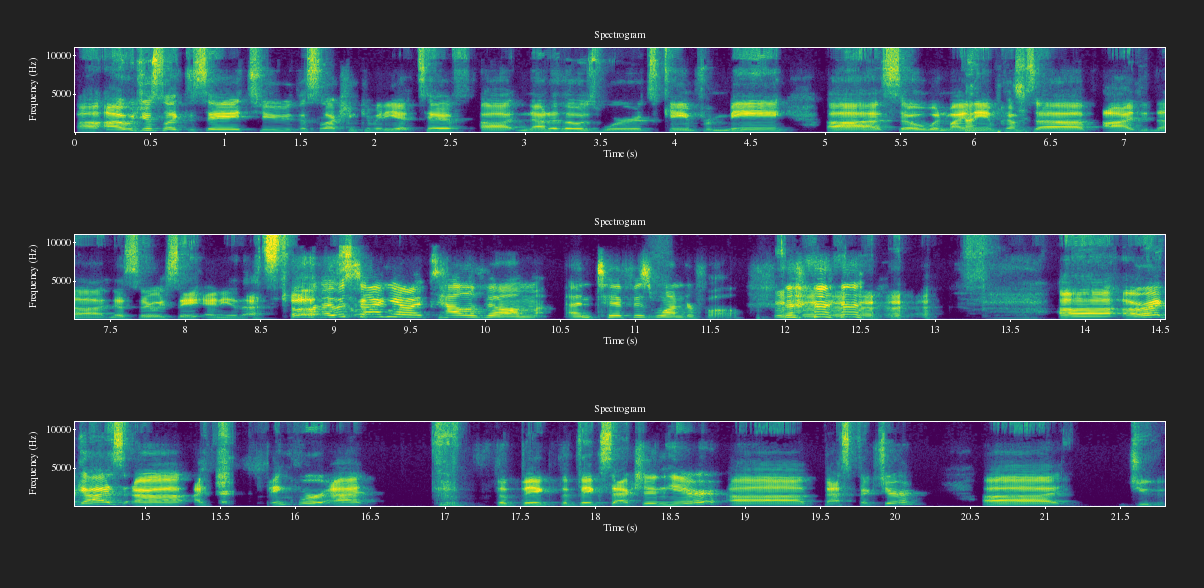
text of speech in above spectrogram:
Uh, I would just like to say to the selection committee at TIFF, uh, none of those words came from me. Uh, so when my name comes up, I did not necessarily say any of that stuff. I was talking about telefilm, and TIFF is wonderful. uh, all right, guys. Uh, I think we're at the big the big section here. Uh, best picture. Uh, do you, do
